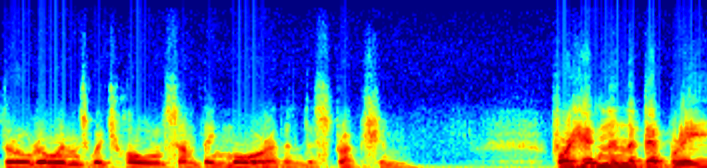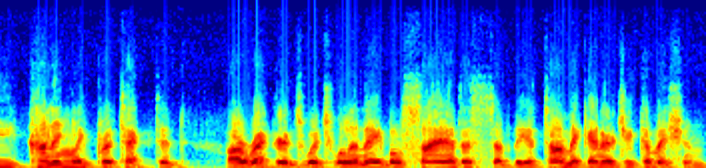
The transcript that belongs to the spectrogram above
through ruins which hold something more than destruction. For hidden in the debris, cunningly protected, are records which will enable scientists of the Atomic Energy Commission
